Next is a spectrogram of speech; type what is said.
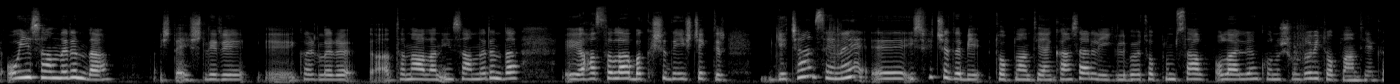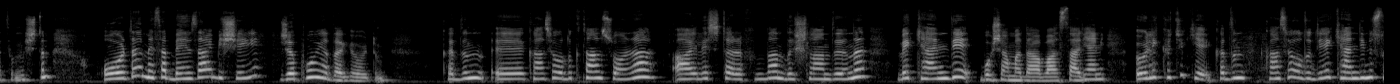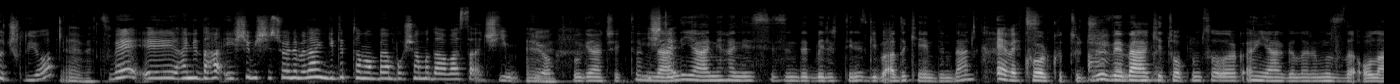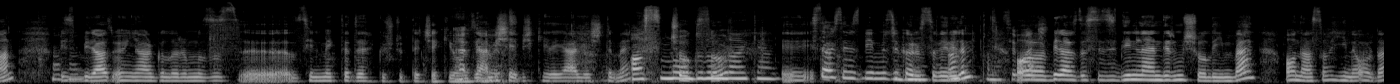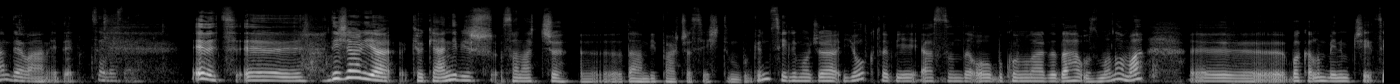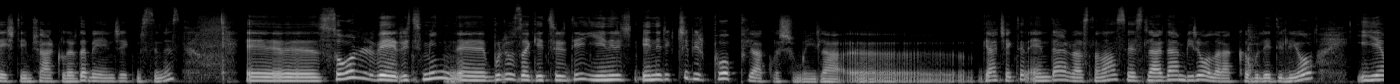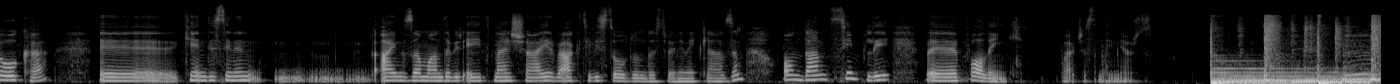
o insanların da işte eşleri, e, karıları tanı alan insanların da e, hastalığa bakışı değişecektir. Geçen sene e, İsviçre'de bir toplantı yani kanserle ilgili böyle toplumsal olayların konuşulduğu bir toplantıya katılmıştım. Orada mesela benzer bir şeyi Japonya'da gördüm. kadın e, kanser olduktan sonra ailesi tarafından dışlandığını ve kendi boşanma davası yani öyle kötü ki kadın kanser oldu diye kendini suçluyor. Evet. Ve e, hani daha eşi bir şey söylemeden gidip tamam ben boşanma davası açayım diyor. Evet bu gerçekten İşte- önemli. Yani hani sizin de belirttiğiniz gibi adı kendinden Evet. korkutucu Aynen ve belki öyle. toplumsal olarak ön yargılarımız da olan biz biraz ön yargılarımızı e, silmekte de güçlükte çekiyoruz. Yani bir Evet. şey bir kere yerleşti mi? Aslında Çok zor. durumdayken E, isterseniz bir müzik arası verelim. Ah, tamam. O, biraz da sizi dinlendirmiş olayım ben. Ondan sonra yine oradan devam edelim. Seve seve. Evet, e, Nijerya kökenli bir sanatçıdan bir parça seçtim bugün. Selim Hoca yok tabii aslında o bu konularda daha uzman ama e, bakalım benim seçtiğim şarkıları da beğenecek misiniz? E, sol ve ritmin e, blues'a getirdiği yeni, yenilikçi bir pop yaklaşımıyla e, gerçekten ender rastlanan seslerden biri olarak kabul ediliyor. Iyeoka. E, kendisinin m, aynı zamanda bir eğitmen, şair ve aktivist olduğunu da söylemek lazım. Ondan Simply e, Falling parçasını dinliyoruz. There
